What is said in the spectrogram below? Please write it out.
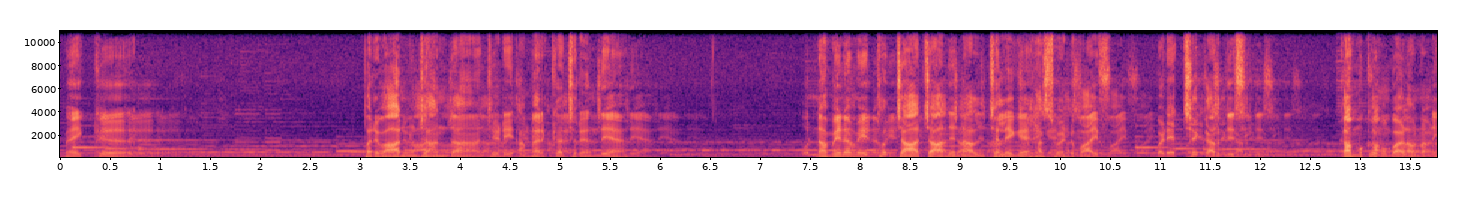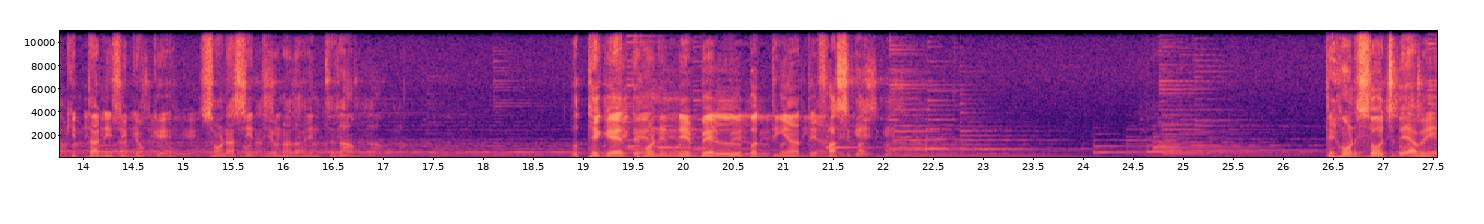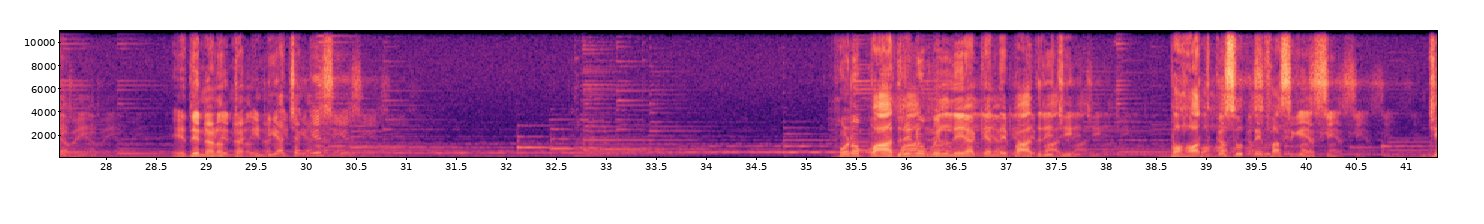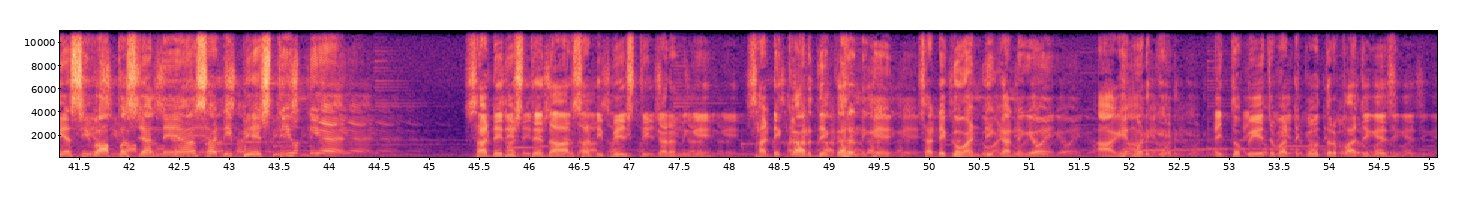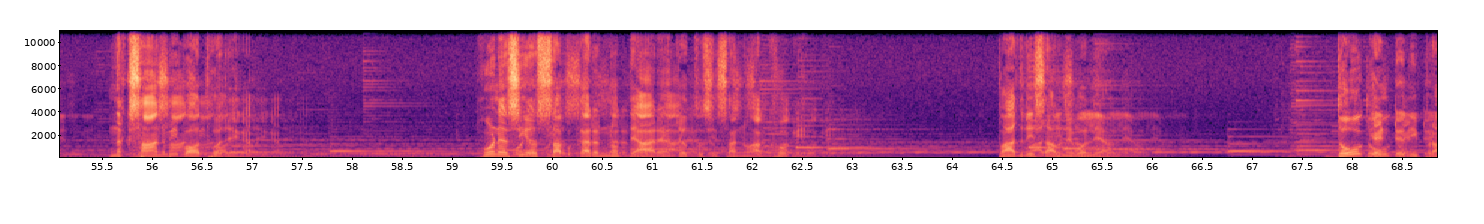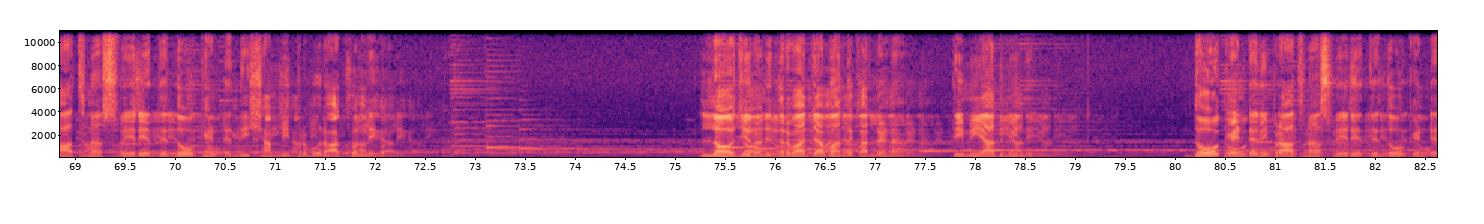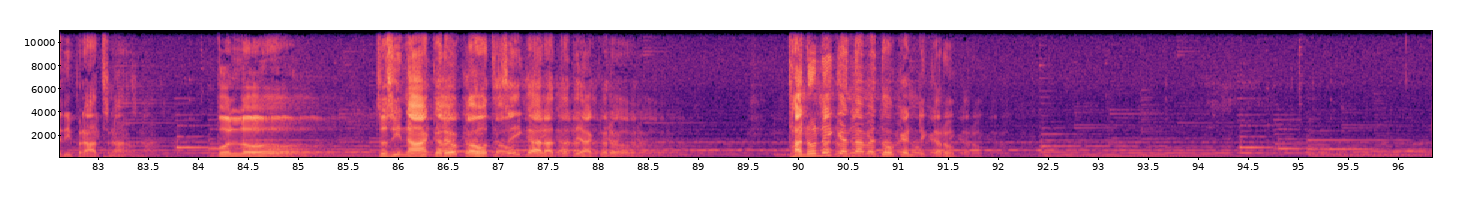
ਮੈਂ ਇੱਕ ਪਰਿਵਾਰ ਨੂੰ ਜਾਣਦਾ ਜਿਹੜੇ ਅਮਰੀਕਾ 'ਚ ਰਹਿੰਦੇ ਆ। ਉਹ ਨਵੇਂ ਨਵੇਂ ਇੱਥੋਂ ਚਾ ਚਾ ਦੇ ਨਾਲ ਚਲੇ ਗਏ ਹਸਬੰਡ ਵਾਈਫ ਬੜੇ ਅੱਛੇ ਕਰਦੇ ਸੀ। ਕੰਮ ਕੁਮ ਵਾਲਾ ਉਹਨਾਂ ਨੇ ਕੀਤਾ ਨਹੀਂ ਸੀ, ਕਿਉਂਕਿ ਸੋਹਣਾ ਸੀ ਇੱਥੇ ਉਹਨਾਂ ਦਾ ਇੰਤਜ਼ਾਮ। ਉੱਥੇ ਗਏ ਤੇ ਹੁਣ ਇੰਨੇ ਬਿੱਲ, ਬੱਤੀਆਂ ਤੇ ਫਸ ਗਏ। ਤੇ ਹੁਣ ਸੋਚਦੇ ਆ ਬਈ ਇਹਦੇ ਨਾਲੋਂ ਤਾਂ ਇੰਡੀਆ ਚੰਗੇ ਸੀ। ਹੁਣ ਉਹ ਪਾਦਰੀ ਨੂੰ ਮਿਲਦੇ ਆ ਕਹਿੰਦੇ ਪਾਦਰੀ ਜੀ ਬਹੁਤ ਕਸੂਤੇ ਫਸ ਗਏ ਅਸੀਂ। ਜੇ ਅਸੀਂ ਵਾਪਸ ਜਾਂਦੇ ਆ ਸਾਡੀ ਬੇਇੱਜ਼ਤੀ ਹੁੰਦੀ ਹੈ। ਸਾਡੇ ਰਿਸ਼ਤੇਦਾਰ ਸਾਡੀ ਬੇਇੱਜ਼ਤੀ ਕਰਨਗੇ ਸਾਡੇ ਘਰ ਦੇ ਕਰਨਗੇ ਸਾਡੇ ਗਵਾਂਢੀ ਕਰਨਗੇ ਓਏ ਆ ਗਏ ਮੁੜ ਕੇ। ਇੱਥੋਂ ਵੇਚ ਵੱਟ ਕੇ ਉਧਰ ਭੱਜ ਗਏ ਸੀ। ਨੁਕਸਾਨ ਵੀ ਬਹੁਤ ਹੋ ਜਾਏਗਾ। ਹੁਣ ਅਸੀਂ ਉਹ ਸਭ ਕਰਨ ਨੂੰ ਤਿਆਰ ਹਾਂ ਜੋ ਤੁਸੀਂ ਸਾਨੂੰ ਆਖੋਗੇ। ਪਾਦਰੀ ਸਾਹਿਬ ਨੇ ਬੋਲਿਆ 2 ਘੰਟੇ ਦੀ ਪ੍ਰਾਰਥਨਾ ਸਵੇਰੇ ਤੇ 2 ਘੰਟੇ ਦੀ ਸ਼ਾਮੀ ਪ੍ਰਭੂ ਰਾਹ ਖੋਲੇਗਾ ਲਓ ਜੀ, ਉਹਨਾਂ ਨੇ ਦਰਵਾਜ਼ਾ ਬੰਦ ਕਰ ਲੈਣਾ, ਤੀਵੀਂ ਆਦਮੀ ਨੇ। 2 ਘੰਟੇ ਦੀ ਪ੍ਰਾਰਥਨਾ ਸਵੇਰੇ ਤੇ 2 ਘੰਟੇ ਦੀ ਪ੍ਰਾਰਥਨਾ। ਬੋਲੋ, ਤੁਸੀਂ ਨਾ ਕਰਿਓ, ਕਹੋ ਤੇ ਸਹੀ ਘਰ ਆ ਤਾਂ ਦਿਆ ਕਰੋ। ਤੁਹਾਨੂੰ ਨਹੀਂ ਕਹਿੰਦਾ ਮੈਂ 2 ਘੰਟੇ ਕਰੋ।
